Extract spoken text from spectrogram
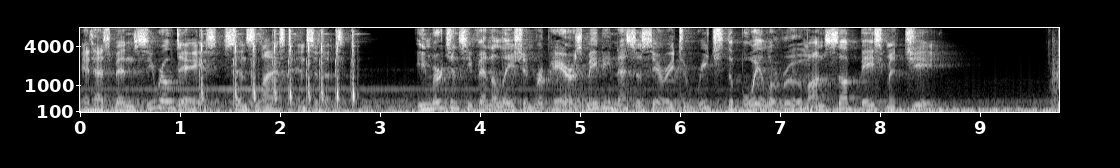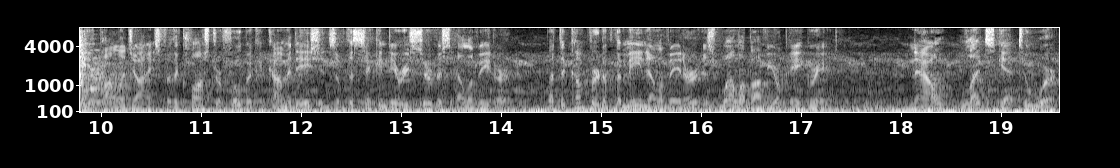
It has been zero days since last incident. Emergency ventilation repairs may be necessary to reach the boiler room on sub-basement G. We apologize for the claustrophobic accommodations of the secondary service elevator, but the comfort of the main elevator is well above your pay grade. Now, let's get to work.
